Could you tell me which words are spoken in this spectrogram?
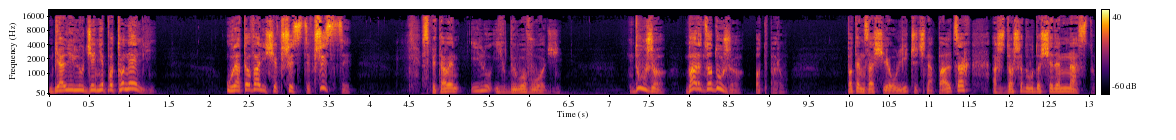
Biali ludzie nie potonęli. Uratowali się wszyscy, wszyscy. Spytałem, ilu ich było w łodzi. Dużo, bardzo dużo, odparł. Potem zaś jął liczyć na palcach, aż doszedł do siedemnastu.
